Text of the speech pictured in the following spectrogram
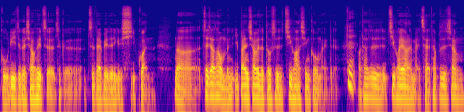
鼓励这个消费者这个自带杯的一个习惯。那再加上我们一般消费者都是计划性购买的，对，哦，他是计划要来买菜，他不是像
